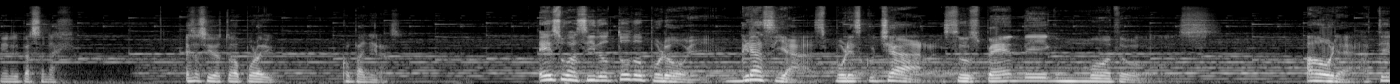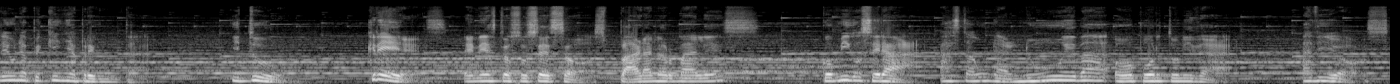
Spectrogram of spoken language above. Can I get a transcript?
en el personaje. Eso ha sido todo por hoy, compañeros. Eso ha sido todo por hoy. Gracias por escuchar Suspending Modus. Ahora te haré una pequeña pregunta. ¿Y tú? ¿Crees en estos sucesos paranormales? Conmigo será hasta una nueva oportunidad. Adiós,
